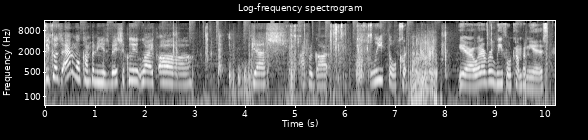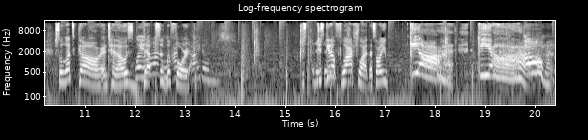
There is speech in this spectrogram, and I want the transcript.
because Animal Company is basically like uh just I forgot. Lethal Company. Yeah, whatever Lethal Company is. So let's go into those Wait, depths of the I forest. items. Just, just get a flashlight. That's all you. Yeah! Yeah! Oh my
